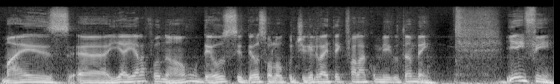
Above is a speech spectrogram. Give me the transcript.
Mas, uh, e aí ela falou, não, Deus, se Deus falou contigo, ele vai ter que falar comigo também. E enfim,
